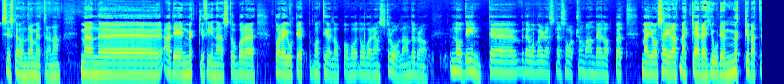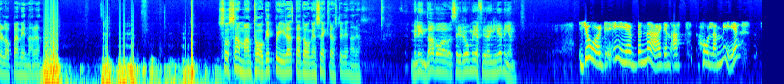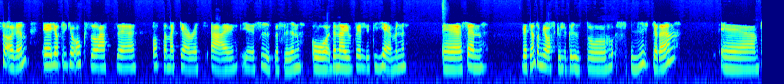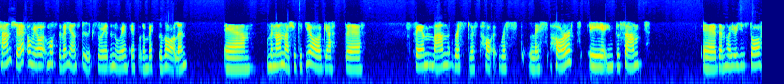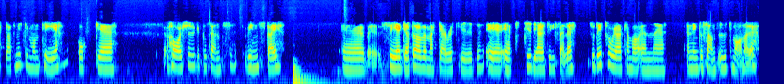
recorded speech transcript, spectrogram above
sista 100 metrarna. Men eh, ja, det är en mycket fin häst och bara, bara gjort ett monterlopp och då var den strålande bra nådde inte, det var väl Restless Heart som vann det loppet. Men jag säger att McGarrett gjorde mycket bättre lopp än vinnaren. Så sammantaget blir detta dagens säkraste vinnare. Melinda, vad säger du om V4-inledningen? Jag är benägen att hålla med Sören. Eh, jag tycker också att eh, Otta McGarrett är eh, superfin och den är väldigt jämn Eh, sen vet jag inte om jag skulle gå ut och spika den. Eh, kanske, om jag måste välja en spik så är det nog ett av de bättre valen. Eh, men annars så tycker jag att eh, femman, Restless, Restless Heart, är intressant. Eh, den har ju startat mycket monté och eh, har 20% vinster eh, segrat över McGarrett vid eh, ett tidigare tillfälle. Så det tror jag kan vara en, eh, en intressant utmanare.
